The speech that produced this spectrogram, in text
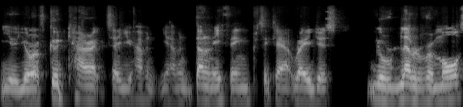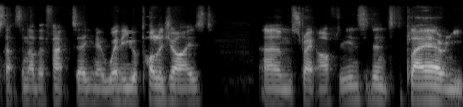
you, you're of good character, you haven't you haven't done anything particularly outrageous, your level of remorse that's another factor you know whether you apologized um, straight after the incident to the player and you,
